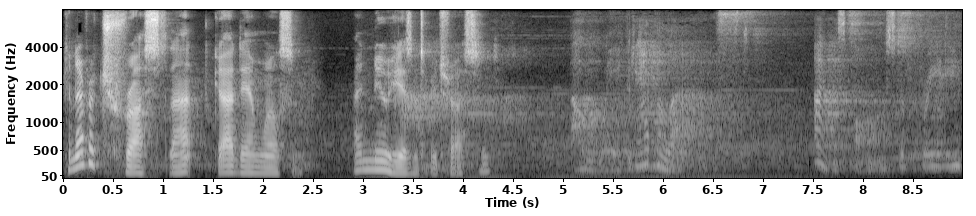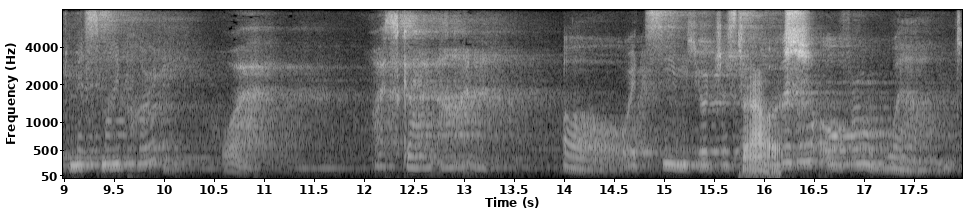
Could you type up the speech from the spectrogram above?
Can never trust that goddamn Wilson. I knew he isn't to be trusted. Oh, Awake at last. I was almost afraid you'd miss my party. What? What's going on? Oh, it seems you're just It's a little overwhelmed.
